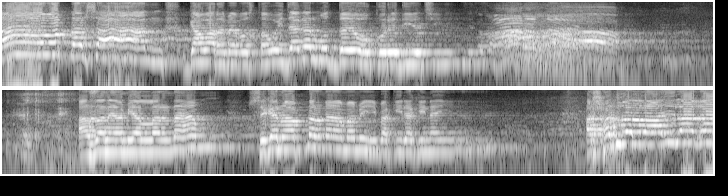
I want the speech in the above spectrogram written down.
নাম আপনার শান গাওয়ার ব্যবস্থা ওই জায়গার মধ্যেও করে দিয়েছি। আজানে আমি আল্লাহর নাম, সেখানে আপনার নাম আমি বাকি রাখি নাই। আসাদু আল্লাহ ইলাহা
